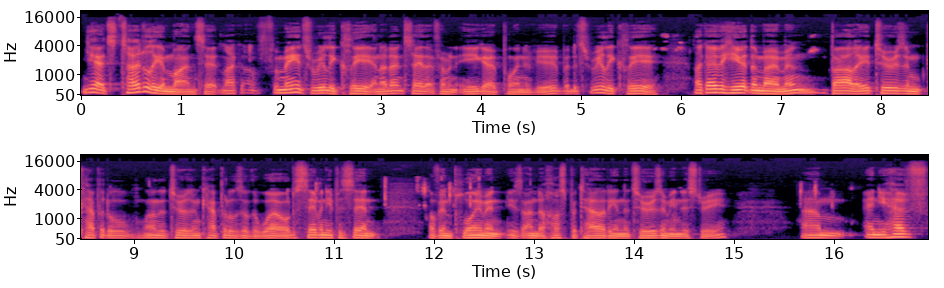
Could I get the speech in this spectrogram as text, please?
Yeah, it's totally a mindset. Like uh, for me, it's really clear, and I don't say that from an ego point of view, but it's really clear. Like over here at the moment, Bali, tourism capital, one of the tourism capitals of the world, seventy percent of employment is under hospitality in the tourism industry. Um, and you have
